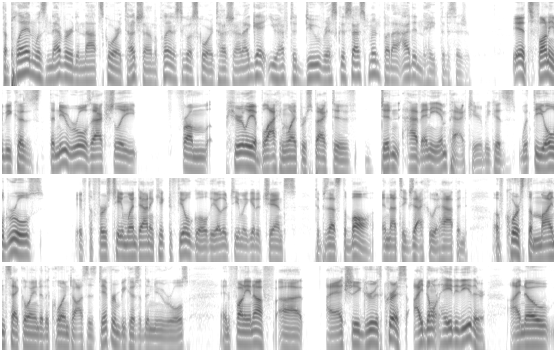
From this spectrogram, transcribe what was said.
the plan was never to not score a touchdown. The plan is to go score a touchdown. I get you have to do risk assessment, but I, I didn't hate the decision. Yeah, it's funny because the new rules actually, from purely a black and white perspective, didn't have any impact here because with the old rules, if the first team went down and kicked a field goal, the other team would get a chance to possess the ball, and that's exactly what happened. Of course, the mindset going into the coin toss is different because of the new rules. And funny enough, uh, I actually agree with Kris. I don't hate it either. I know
